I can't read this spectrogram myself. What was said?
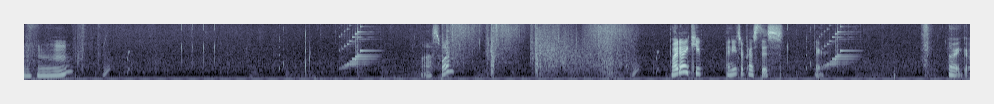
Mm-hmm. Last one. Why do I keep... I need to press this. There. There you go.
